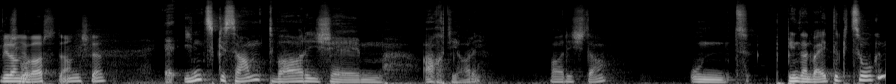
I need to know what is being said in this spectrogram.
Wie lange war, warst du angestellt? Äh, insgesamt war ich ähm, acht Jahre war ich da und bin dann weitergezogen,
